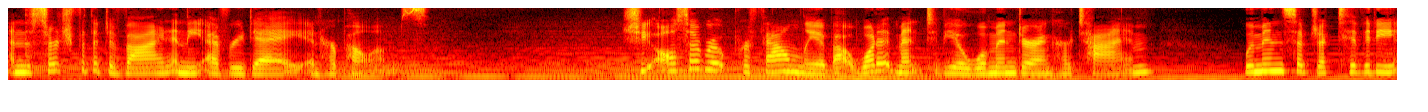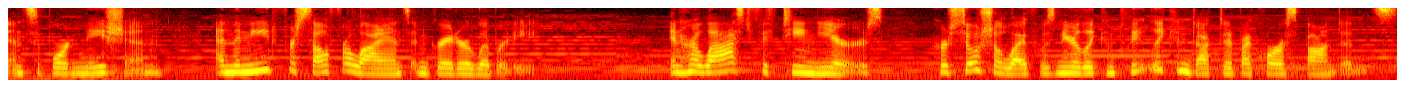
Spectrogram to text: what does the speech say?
and the search for the divine in the everyday in her poems. She also wrote profoundly about what it meant to be a woman during her time, women's subjectivity and subordination, and the need for self reliance and greater liberty. In her last 15 years, her social life was nearly completely conducted by correspondence.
